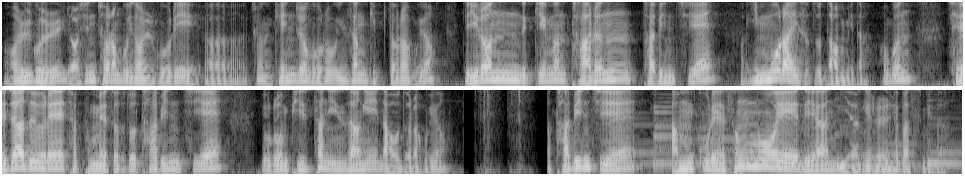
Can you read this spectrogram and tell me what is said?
얼굴, 여신처럼 보이는 얼굴이 어, 저는 개인적으로 인상 깊더라고요. 이런 느낌은 다른 다빈치의 인물아에서도 나옵니다. 혹은 제자들의 작품에서도 다빈치의 이런 비슷한 인상이 나오더라고요. 다빈치의 암굴의 성모에 대한 이야기를 해봤습니다.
